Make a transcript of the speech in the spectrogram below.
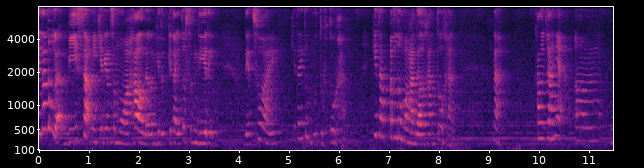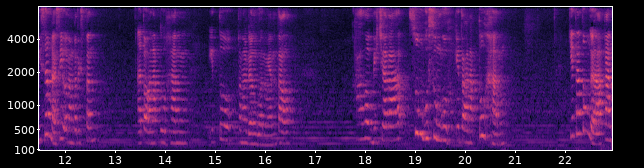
Kita tuh nggak bisa mikirin semua hal dalam hidup kita itu sendiri. That's why kita itu butuh Tuhan. Kita perlu mengandalkan Tuhan. Nah kalau tanya um, bisa nggak sih orang Kristen atau anak Tuhan itu kena gangguan mental kalau bicara sungguh-sungguh kita anak Tuhan, kita tuh nggak akan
